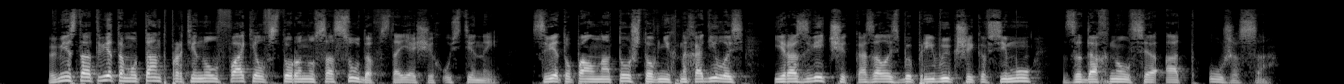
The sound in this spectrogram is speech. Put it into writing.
Вместо ответа мутант протянул факел в сторону сосудов, стоящих у стены. Свет упал на то, что в них находилось, и разведчик, казалось бы, привыкший ко всему, задохнулся от ужаса.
